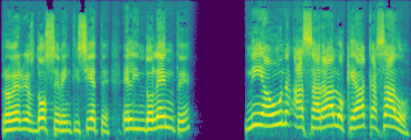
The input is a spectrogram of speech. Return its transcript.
Proverbios 12, 27. El indolente ni aún asará lo que ha cazado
